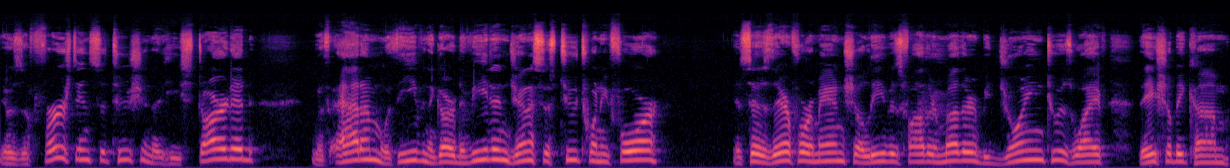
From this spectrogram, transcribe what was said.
It was the first institution that he started with Adam, with Eve in the Garden of Eden. Genesis 2:24. It says, Therefore a man shall leave his father and mother and be joined to his wife, they shall become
